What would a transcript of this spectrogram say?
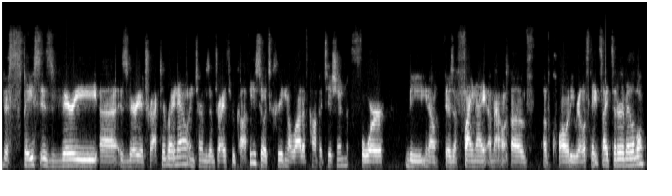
the space is very uh, is very attractive right now in terms of drive-through coffee. So it's creating a lot of competition for the you know there's a finite amount of of quality real estate sites that are available.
